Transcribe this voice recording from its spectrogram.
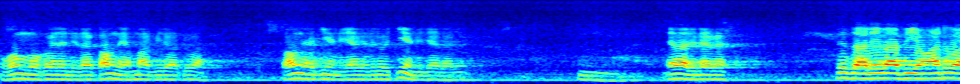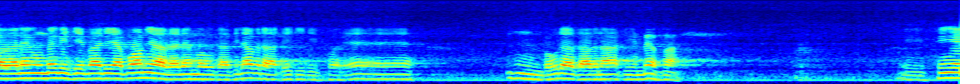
အဝုံမဝဲနေနေတာကောင်းတယ်မှပြီးတော့သူကကောင်းတယ်ကျင့်နေရတယ်သူတို့ကျင့်နေကြတာလေอืม အဲ့ဒါတွေလည်းပဲသစ္စာလေးပါးပြီးအောင်အထောက်အထားလည်းမဂ္ဂင်7ပါးတရားပွားများတယ်လည်းမဟုတ်တာသီလပဒဒိဋ္ဌိတွေခေါ်တယ်ဗုဒ္ဓသာသနာအပြင်ဘက်မှာအဲဆင်းရဲ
